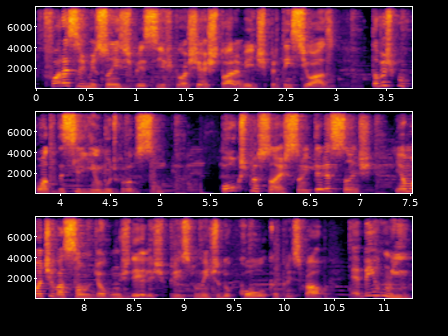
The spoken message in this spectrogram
Fora essas missões específicas, eu achei a história meio despretensiosa, talvez por conta desse limbo de produção. Poucos personagens são interessantes e a motivação de alguns deles, principalmente do Cole, que é o principal, é bem ruim.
